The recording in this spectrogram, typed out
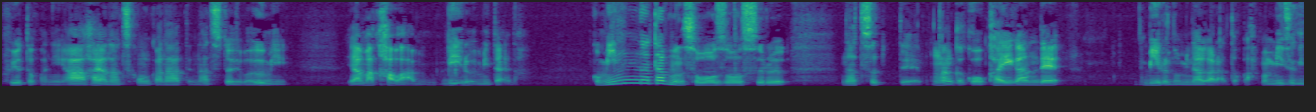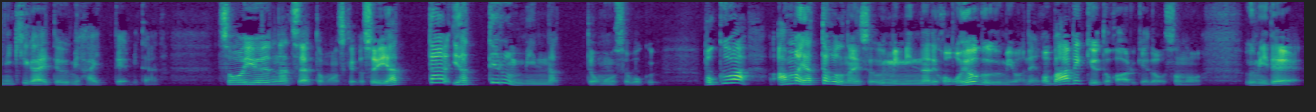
冬とかにああ早夏来んかなって夏といえば海山川ビールみたいなこうみんな多分想像する夏ってなんかこう海岸でビール飲みながらとか、まあ、水着に着替えて海入ってみたいな。そういう夏やと思うんですけどそれやったやってるんみんなって思うんですよ僕。僕はあんまやったことないんですよ海みんなで。こう泳ぐ海はね。こうバーベキューとかあるけどその海で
